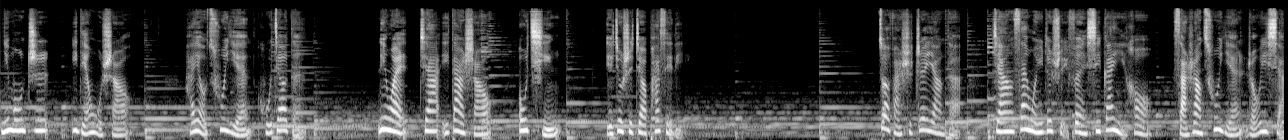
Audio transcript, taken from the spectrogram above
柠檬汁一点五勺，还有粗盐、胡椒等。另外加一大勺欧芹，也就是叫 parsley。做法是这样的：将三文鱼的水分吸干以后，撒上粗盐揉一下，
